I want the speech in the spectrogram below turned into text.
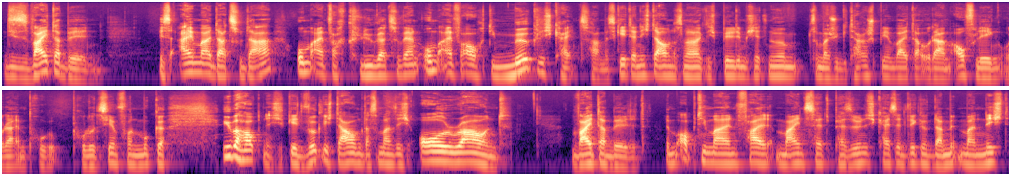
dieses Weiterbilden ist einmal dazu da, um einfach klüger zu werden, um einfach auch die Möglichkeiten zu haben. Es geht ja nicht darum, dass man sagt, ich bilde mich jetzt nur zum Beispiel Gitarre spielen weiter oder im Auflegen oder im Pro Produzieren von Mucke. Überhaupt nicht. Es geht wirklich darum, dass man sich allround weiterbildet. Im optimalen Fall Mindset, Persönlichkeitsentwicklung, damit man nicht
